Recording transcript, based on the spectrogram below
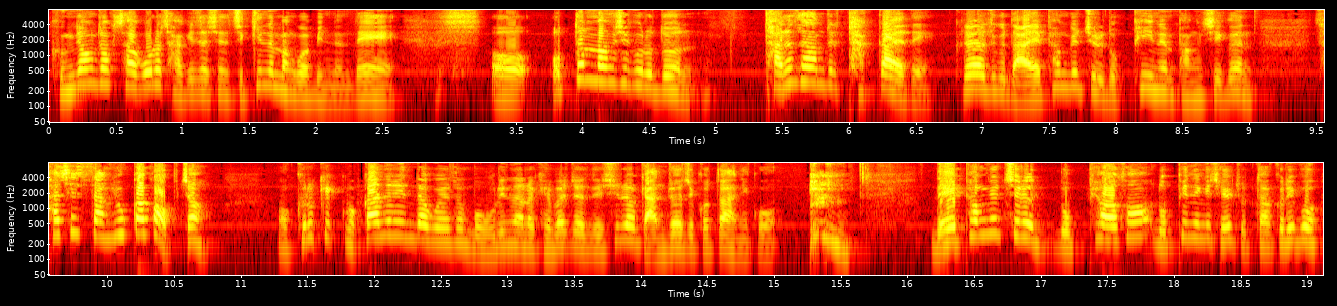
긍정적 사고로 자기 자신을 지키는 방법이 있는데, 어, 어떤 방식으로든 다른 사람들이 다 까야 돼. 그래가지고 나의 평균치를 높이는 방식은 사실상 효과가 없죠. 어, 그렇게 뭐 까내린다고 해서 뭐 우리나라 개발자들이 실력이 안 좋아질 것도 아니고, 내 평균치를 높여서 높이는 게 제일 좋다. 그리고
